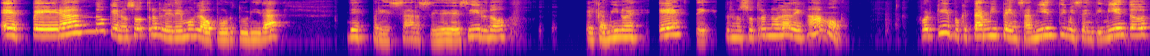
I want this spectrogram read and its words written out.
esperando que nosotros le demos la oportunidad de expresarse, de decirnos, el camino es este, pero nosotros no la dejamos. ¿Por qué? Porque está mi pensamiento y mis sentimientos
